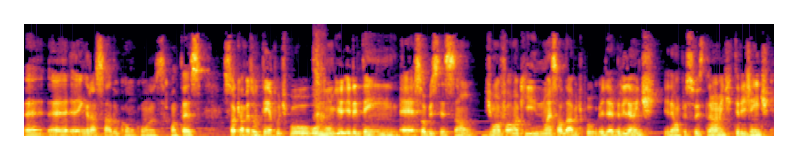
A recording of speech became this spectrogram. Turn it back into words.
é, é, é engraçado como, como isso acontece. Só que ao mesmo tempo, tipo, o Lung ele tem essa obsessão de uma forma que não é saudável. Tipo, ele é brilhante, ele é uma pessoa extremamente inteligente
